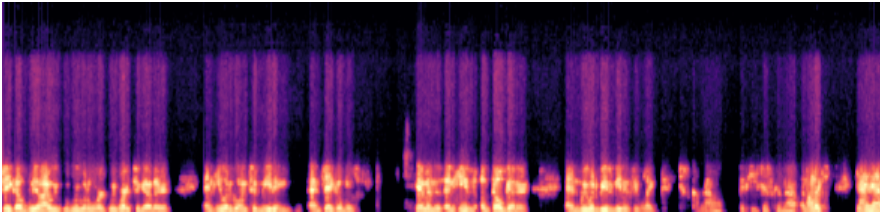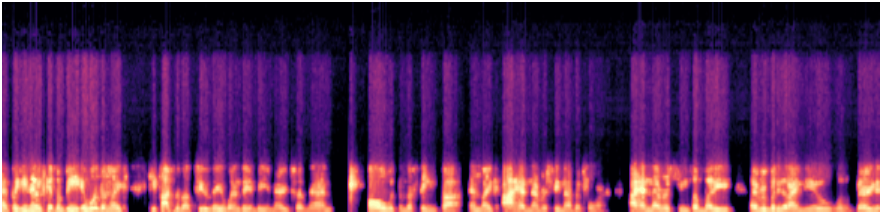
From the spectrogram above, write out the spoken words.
Jacob, we and I, we, we would work, we worked together, and he would go into meetings, and Jacob was him, and and he's a go getter, and we would be in meetings. People like, did he just come out? Did he just come out? And I'm like, yeah, yeah, but he didn't skip a beat. It wasn't like he talked about Tuesday, Wednesday, and being married to a man all within the same thought. And like I had never seen that before. I had never seen somebody, everybody that I knew was very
